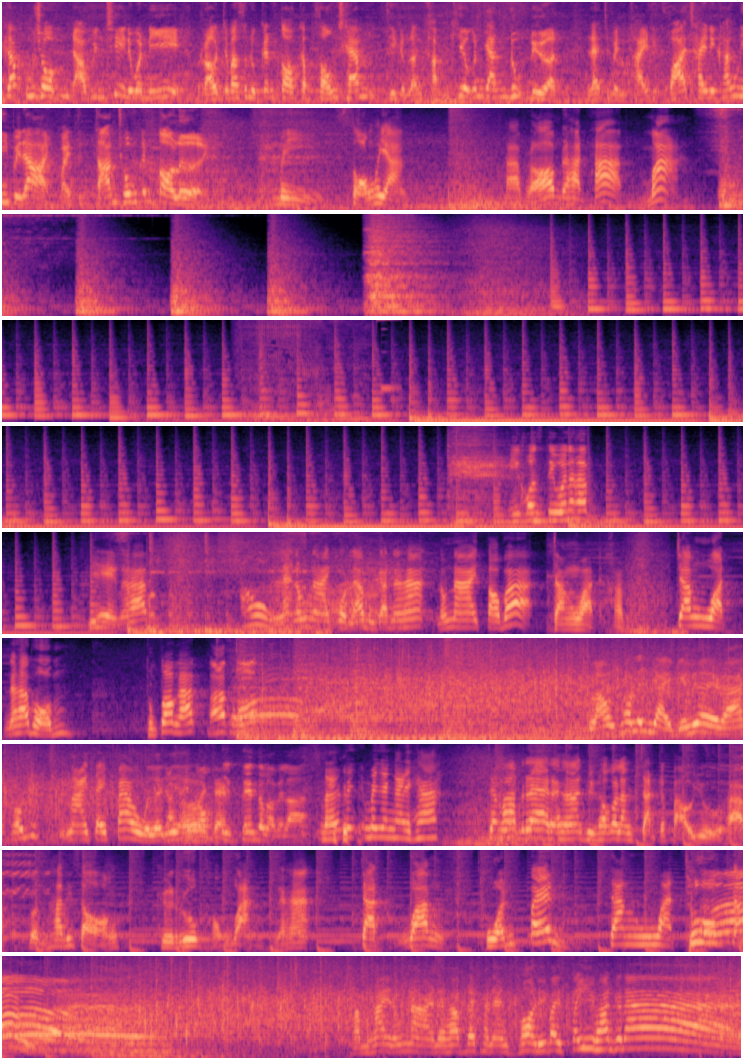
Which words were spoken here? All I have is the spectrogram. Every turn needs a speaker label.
Speaker 1: ดีครับคุณผู้ชม ดาวินชีในวันนี้ เราจะมาสนุกกันต่อกับ 2 แชมป์ที่กำลังขับเคี่ยวกันอย่างดุเดือด และจะเป็นใครที่คว้าชัยในครั้งนี้ไปได้ ไปติดตามชมกันต่อเลย
Speaker 2: มีสองพยางถ้าพร้อมรหัสภาพมา
Speaker 3: คนสติลไว้นะครับ
Speaker 2: พี่เอกนะครับ เอ้า และน้องนายกดแล้วเหมือนกันนะฮะ น้องนายตอบว่า
Speaker 4: จังหวัดครับ
Speaker 2: จังหวัดนะครับผม ถูกต้องครับ
Speaker 3: ครับผม
Speaker 2: เราชอบเล่นใหญ่เรื่อยๆนะเขานี่นายใจแป้วหมดเลย
Speaker 3: อยาก
Speaker 2: เนี่ย
Speaker 3: ให้น้อง
Speaker 4: เออแต่
Speaker 3: ตื่นเต้นตลอดเวลา
Speaker 4: ไหนไม่ไม่ยังไงคะจังห
Speaker 2: ภา
Speaker 4: วั
Speaker 2: พ
Speaker 4: ด
Speaker 2: แรกนะฮะคือเขากำลังจัดกระเป๋าอยู่ครับ ส่วนภาพที่สองคือรูปของวังนะฮะ จัดวัง ผวนเป็น
Speaker 4: จังหวัด
Speaker 2: ถูกต้อง
Speaker 3: เออ
Speaker 2: ทำให้น้องนายนะครับ ได้คะแนนข้อนี้ไป 4,000คะแนน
